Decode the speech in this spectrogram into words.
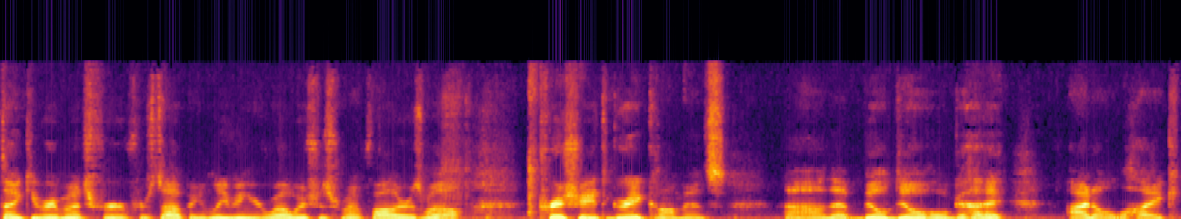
thank you very much for, for stopping and leaving your well wishes for my father as well. Appreciate the great comments. Uh, that Bill Dillhole guy, I don't like.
